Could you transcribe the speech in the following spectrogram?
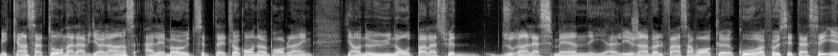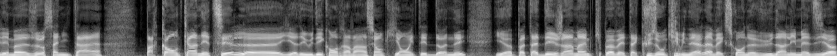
mais quand ça tourne à la violence, à l'émeute, c'est peut-être là qu'on a un problème. Il y en a eu une autre par la suite durant la semaine et euh, les gens veulent faire savoir que le couvre-feu, c'est assez et les mesures sanitaires, par contre, qu'en est-il? Euh, il y a eu des contraventions qui ont été données. Il y a peut-être des gens même qui peuvent être accusés au criminel avec ce qu'on a vu dans les médias.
